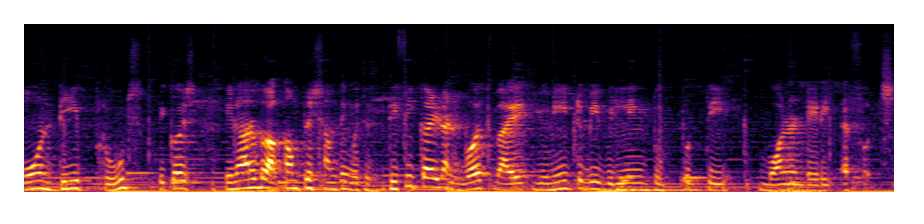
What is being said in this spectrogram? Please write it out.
own deep roots because in order to accomplish something which is difficult and worthwhile, you need to be willing to put the voluntary efforts.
